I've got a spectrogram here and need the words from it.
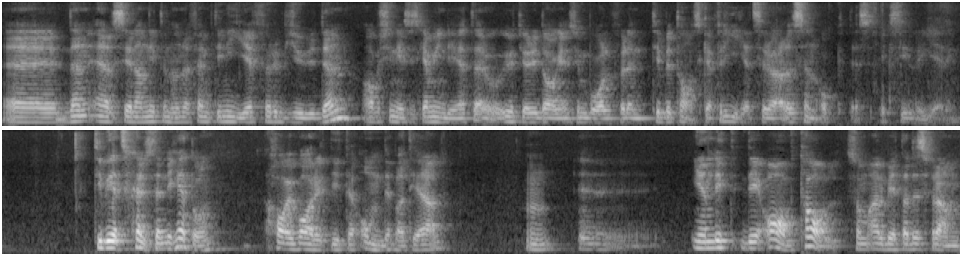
Eh, den är sedan 1959 förbjuden av kinesiska myndigheter och utgör idag en symbol för den tibetanska frihetsrörelsen och dess exilregering. Tibets självständighet då har ju varit lite omdebatterad. Mm. Eh, Enligt det avtal som arbetades fram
